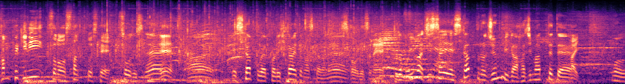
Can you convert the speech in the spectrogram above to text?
完璧にそのスタッフとして。い、そうですね、えはい、エスカップがやっぱり控えてますからね。そうですね。けども今実際エスカップの準備が始まってて、はい。もう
